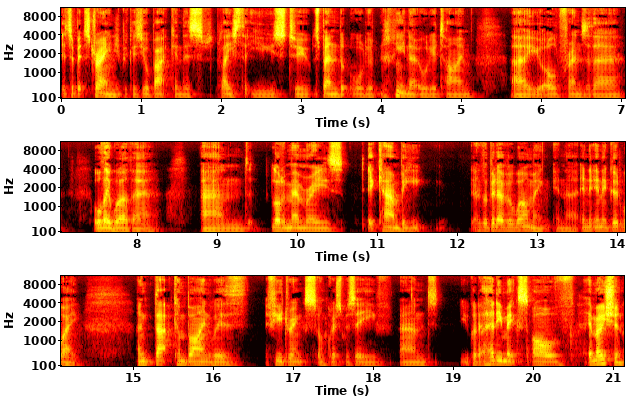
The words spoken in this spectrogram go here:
it's a bit strange because you're back in this place that you used to spend all your you know all your time. Uh, your old friends are there, or they were there, and a lot of memories. It can be a bit overwhelming in a, in in a good way, and that combined with a few drinks on Christmas Eve, and you've got a heady mix of emotion.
